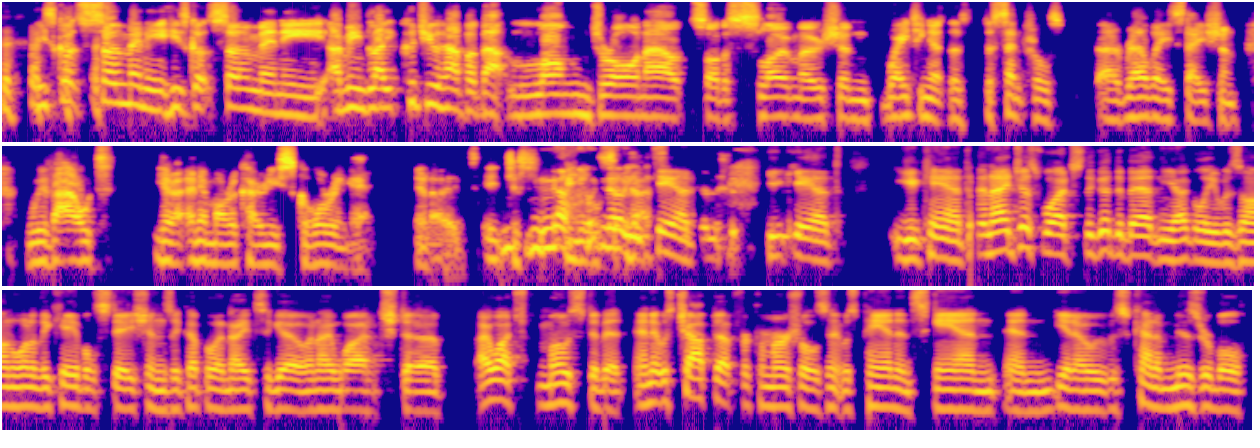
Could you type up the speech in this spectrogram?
he's got so many. He's got so many. I mean, like, could you have a, that long, drawn out sort of slow motion waiting at the the central uh, railway station without you know Ennio Morricone scoring it? You know, it, it just no, no, you can't. You can't. You can't. And I just watched The Good, the Bad, and the Ugly was on one of the cable stations a couple of nights ago, and I watched uh, I watched most of it, and it was chopped up for commercials, and it was pan and scan, and you know it was kind of miserable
